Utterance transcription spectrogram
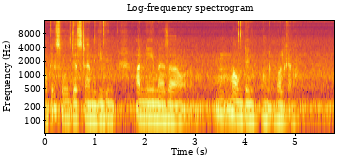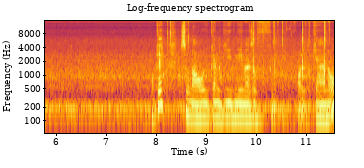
Okay so just I'm giving a name as a um, mountain volcano. Okay so now you can give name as a volcano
